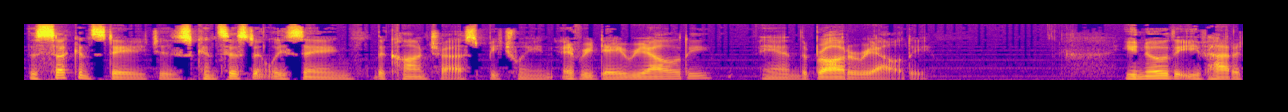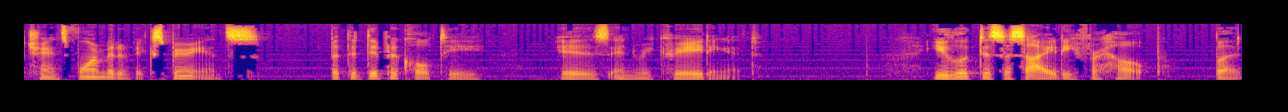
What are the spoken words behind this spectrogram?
The second stage is consistently seeing the contrast between everyday reality and the broader reality. You know that you've had a transformative experience, but the difficulty is in recreating it. You look to society for help, but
